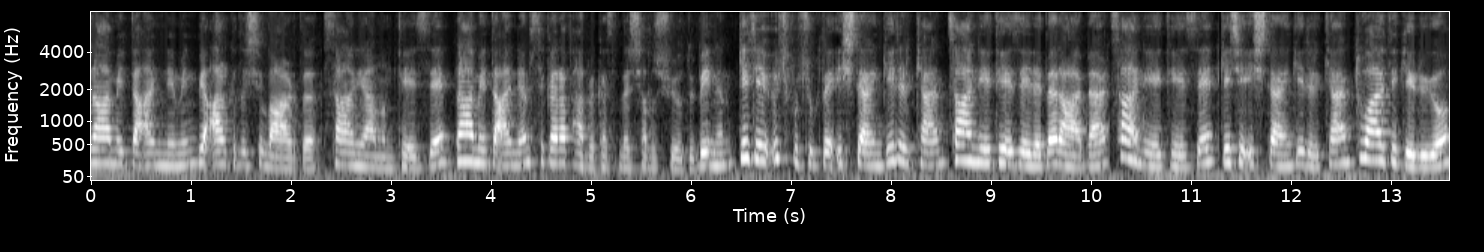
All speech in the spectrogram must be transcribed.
rahmetli annemin bir arkadaşı vardı. Saniye Hanım teyze. Rahmetli annem sigara fabrikasında çalışıyordu benim. Gece üç buçukta işten gelirken Saniye teyzeyle beraber Saniye teyze gece işten gelirken tuvalete geliyor,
